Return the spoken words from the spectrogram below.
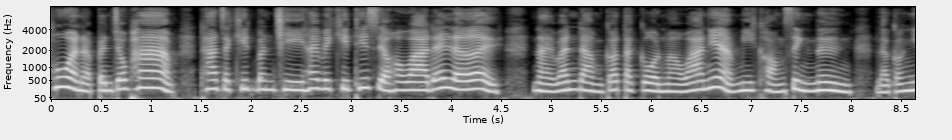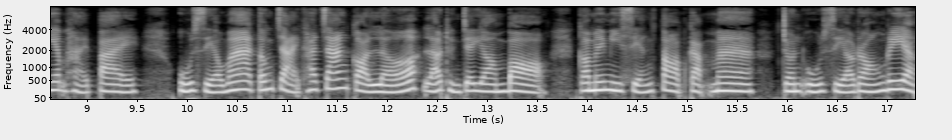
หัวน่ะเป็นเจ้าภาพ ถ้าจะคิดบัญชีให้ไปคิดที่เสี่ยวฮวาได้เลย นายแว่นดำก็ตะโกนมาว่าเนี่ยมีของสิ่งหนึ่ง แล้วก็เงียบหายไป อูเสียว่าต้องจ่ายค่าจ้างก่อนเหรอ แล้วถึงจะยอมบอก ก็ไม่มีเสียงตอบกลับมา จนอูเสียร้องเรียก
